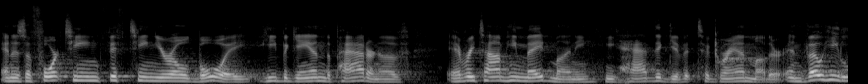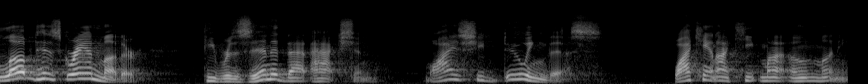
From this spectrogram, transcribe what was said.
And as a 14, 15 year old boy, he began the pattern of every time he made money, he had to give it to grandmother. And though he loved his grandmother, he resented that action. Why is she doing this? Why can't I keep my own money?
